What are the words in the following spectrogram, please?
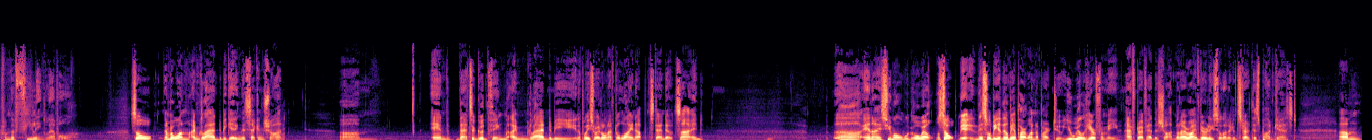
from the feeling level. So number one, I'm glad to be getting the second shot, um, and that's a good thing. I'm glad to be in a place where I don't have to line up and stand outside. Uh, and I assume all will go well. So this will be there'll be a part one and a part two. You will hear from me after I've had the shot, but I arrived early so that I could start this podcast. Um,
